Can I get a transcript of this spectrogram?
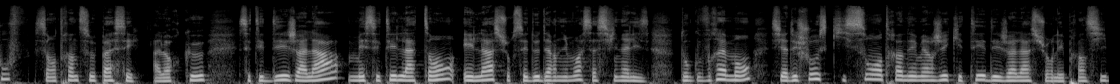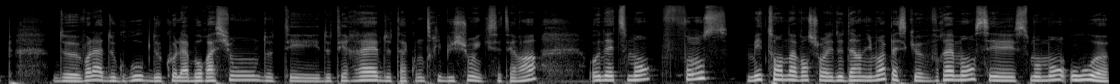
pouf, c'est en train de se passer. Alors que c'était déjà là, mais c'était latent. Et là, sur ces deux derniers mois, ça se finalise. Donc vraiment, s'il y a des choses qui sont en train d'émerger, qui étaient déjà là sur les principes de voilà de groupe, de collaboration, de tes, de tes rêves, de ta contribution, etc. Honnêtement, fonce, mets-toi en avant sur les deux derniers mois parce que vraiment c'est ce moment où euh,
